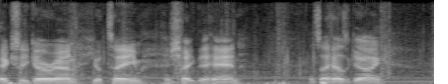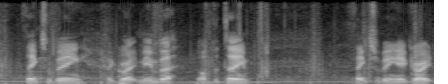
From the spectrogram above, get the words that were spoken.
actually go around your team and shake their hand and say how's it going thanks for being a great member of the team. Thanks for being a great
